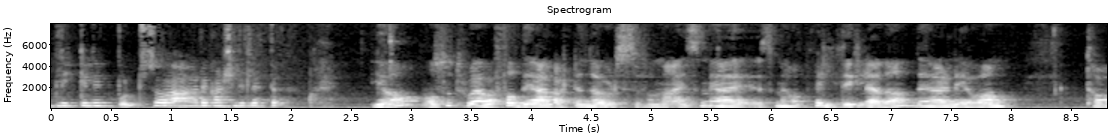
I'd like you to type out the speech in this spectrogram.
blikket litt bort, så er det kanskje litt lettere. Ja, og så tror jeg i hvert fall det har vært en øvelse for meg som jeg, som jeg har hatt veldig glede av. Det er det å ta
